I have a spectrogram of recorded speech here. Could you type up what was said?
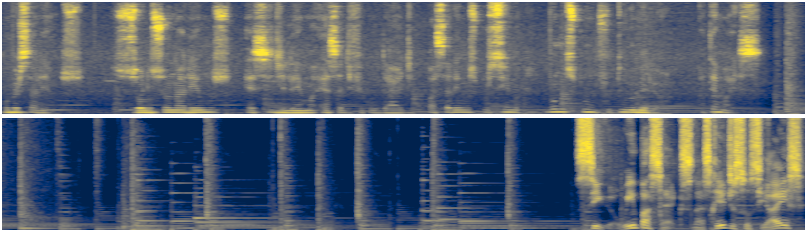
conversaremos. Solucionaremos esse dilema, essa dificuldade, passaremos por cima, vamos para um futuro melhor. Até mais. Siga o Impassex nas redes sociais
